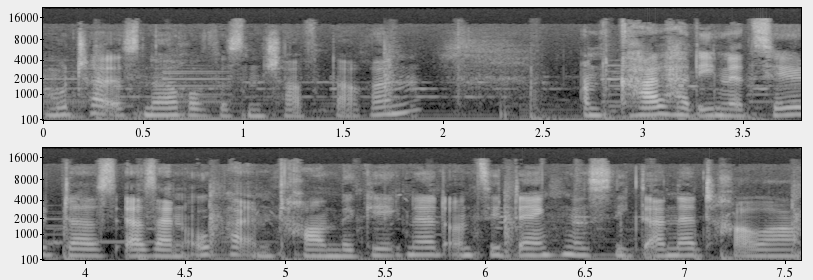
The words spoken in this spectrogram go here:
Mutter ist Neurowissenschaftlerin. Und Karl hat ihnen erzählt, dass er seinen Opa im Traum begegnet und sie denken, es liegt an der Trauer.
